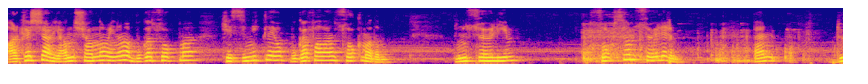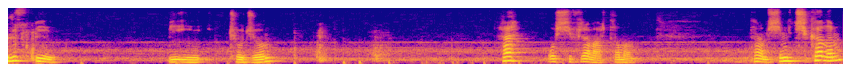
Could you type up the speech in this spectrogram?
Arkadaşlar yanlış anlamayın ama buga sokma kesinlikle yok. Buga falan sokmadım. Bunu söyleyeyim. Soksam söylerim. Ben dürüst bir bir çocuğum. Heh, o şifre var tamam. Tamam şimdi çıkalım.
